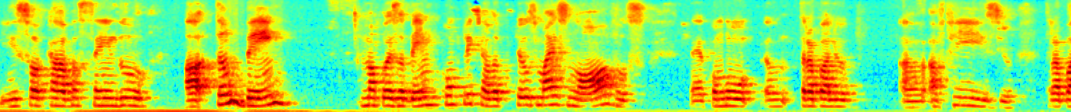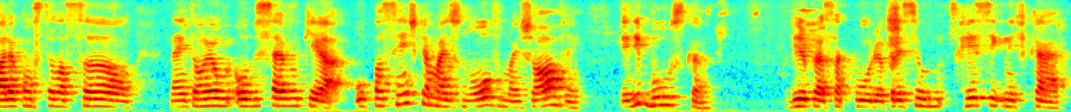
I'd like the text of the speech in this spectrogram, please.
E isso acaba sendo ah, também uma coisa bem complicada, porque os mais novos, né, como eu trabalho a, a físio, trabalho a constelação, né, então eu observo que a, o paciente que é mais novo, mais jovem, ele busca vir para essa cura, para esse ressignificar.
